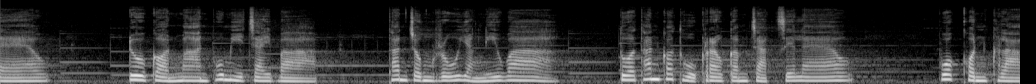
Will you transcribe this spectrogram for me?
แล้ว ดูก่อนมารผู้มีใจบาป ท่านจงรู้อย่างนี้ว่า ตัวท่านก็ถูกเรากำจัดเสียแล้ว พวกคนเขา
